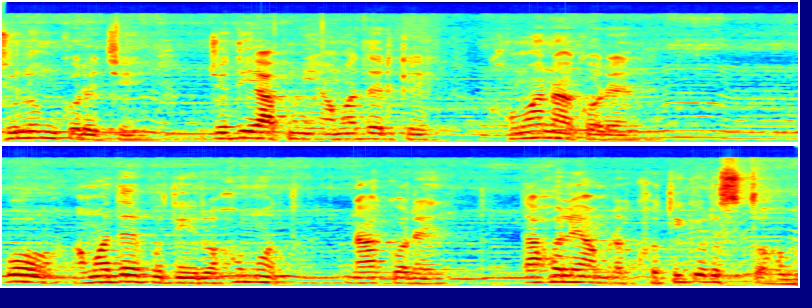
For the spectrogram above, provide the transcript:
জুলুম করেছি। যদি আপনি আমাদেরকে ক্ষমা না করেন ও আমাদের প্রতি রহমত না করেন, তাহলে আমরা ক্ষতিগ্রস্ত হব।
